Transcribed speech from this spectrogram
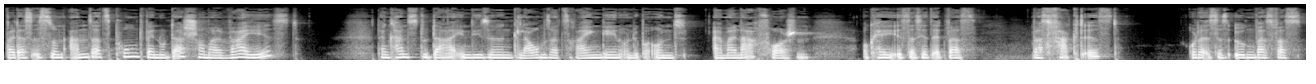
weil das ist so ein Ansatzpunkt, wenn du das schon mal weißt, dann kannst du da in diesen Glaubenssatz reingehen und über, und einmal nachforschen. Okay, ist das jetzt etwas, was Fakt ist? Oder ist das irgendwas, was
